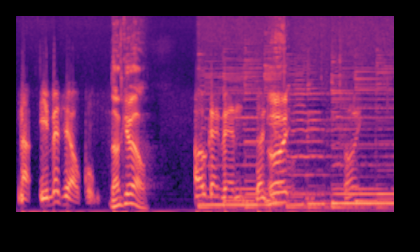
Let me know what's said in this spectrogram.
Nou, je bent welkom. Dankjewel. Oké Ben, dankjewel. Hoi. Hoi.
